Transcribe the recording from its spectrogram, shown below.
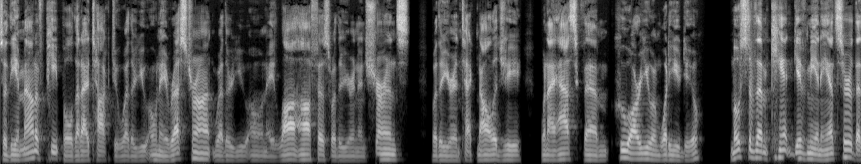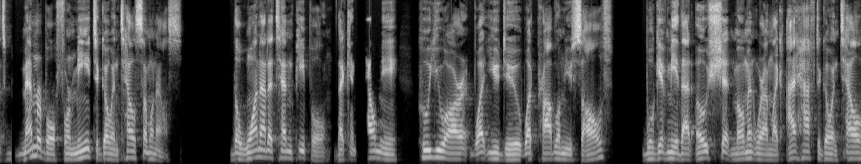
So the amount of people that I talk to, whether you own a restaurant, whether you own a law office, whether you're in insurance, whether you're in technology, when I ask them, who are you and what do you do? Most of them can't give me an answer that's memorable for me to go and tell someone else. The one out of 10 people that can tell me who you are, what you do, what problem you solve will give me that oh shit moment where I'm like, I have to go and tell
